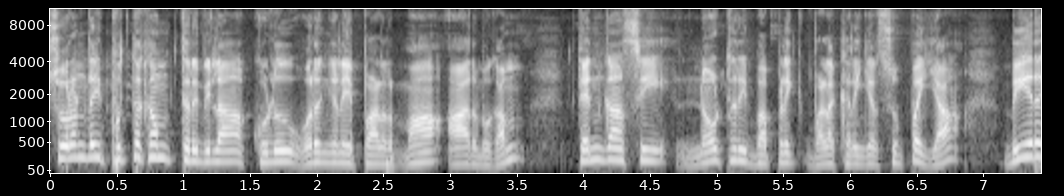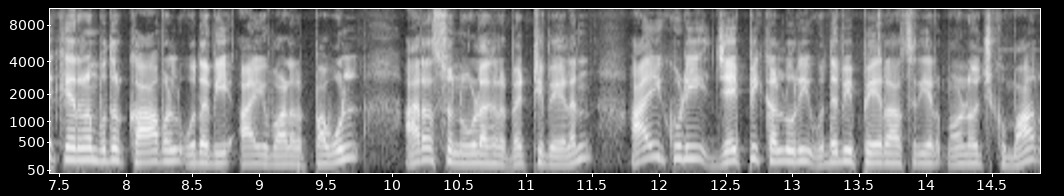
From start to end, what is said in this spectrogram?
சுரண்டை புத்தகம் திருவிழா குழு ஒருங்கிணைப்பாளர் மா ஆறுமுகம் தென்காசி நோட்டரி பப்ளிக் வழக்கறிஞர் சுப்பையா வீரகேரளம்புதூர் காவல் உதவி ஆய்வாளர் பவுல் அரசு நூலகர் வெற்றிவேலன் ஆய்குடி ஜேபி கல்லூரி உதவி பேராசிரியர் மனோஜ்குமார்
